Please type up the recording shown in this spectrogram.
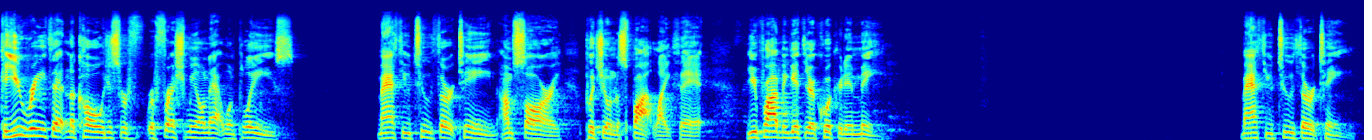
Can you read that, Nicole? Just re- refresh me on that one, please. Matthew 2.13. I'm sorry, put you on the spot like that. You probably get there quicker than me. Matthew 2.13. Yes.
